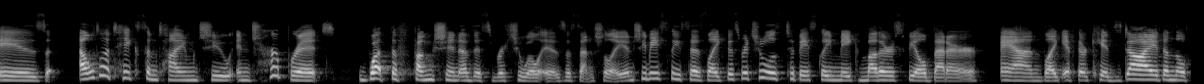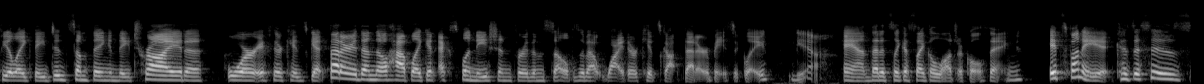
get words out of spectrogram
is Elda takes some time to interpret what the function of this ritual is essentially. And she basically says like this ritual is to basically make mothers feel better and like if their kids die then they'll feel like they did something and they tried or if their kids get better then they'll have like an explanation for themselves about why their kids got better basically yeah. and that it's like a psychological thing. It's funny because this is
